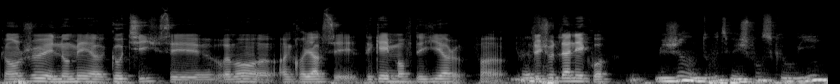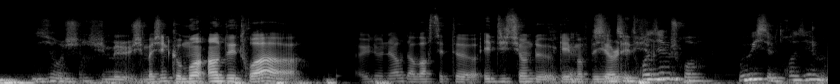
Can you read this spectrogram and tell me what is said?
quand un jeu est nommé euh, GOTY, c'est euh, vraiment incroyable. C'est The Game of the Year, enfin, Ouais. le jeu de l'année, quoi. Mais j'ai un doute, mais je pense que oui. J'imagine qu'au moins un des trois a eu l'honneur d'avoir cette édition de Game of the Year. c'est le troisième, je crois. Oui, oui, c'est le troisième.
